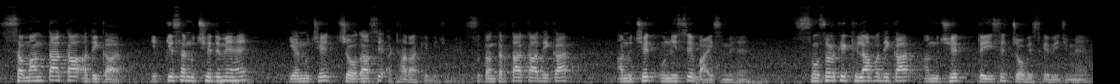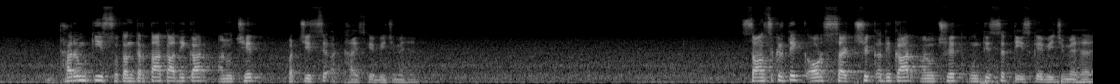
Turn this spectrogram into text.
समानता का अधिकार ये किस अनुच्छेद में है, ये अनुच्छेद 14 से 18 के बीच में स्वतंत्रता का अधिकार अनुच्छेद 19 से 22 में है। शोषण के खिलाफ अधिकार अनुच्छेद 23 से 24 के बीच में है। धर्म की स्वतंत्रता का अधिकार, अनुच्छेद 25 से 28 के बीच में है। सांस्कृतिक और शैक्षिक अधिकार, अनुच्छेद 29 से 30 के बीच में है।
